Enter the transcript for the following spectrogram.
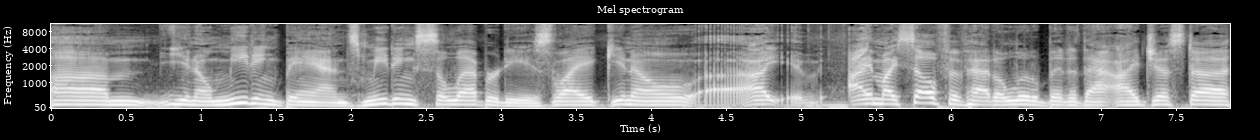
Um, you know meeting bands meeting celebrities. Like you know I I myself have had a little bit of that. I just uh,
